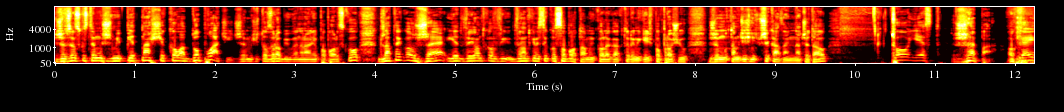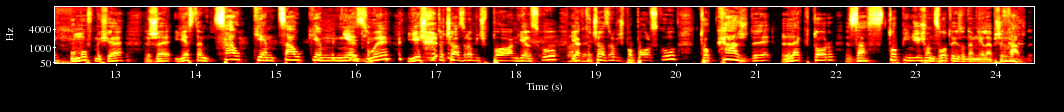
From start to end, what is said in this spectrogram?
że w związku z tym musisz mi 15 koła dopłacić, żebym ci to zrobił generalnie po polsku, dlatego że wyjątkiem jest tylko sobota, mój kolega, który mnie kiedyś poprosił, że mu tam 10 przykazań naczytał. To jest rzepa, okej? Umówmy się, że jestem całkiem, całkiem niezły, jeśli to trzeba zrobić po angielsku. Jak to trzeba zrobić po polsku, to każdy lektor za 150 zł jest ode mnie lepszy. Każdy.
